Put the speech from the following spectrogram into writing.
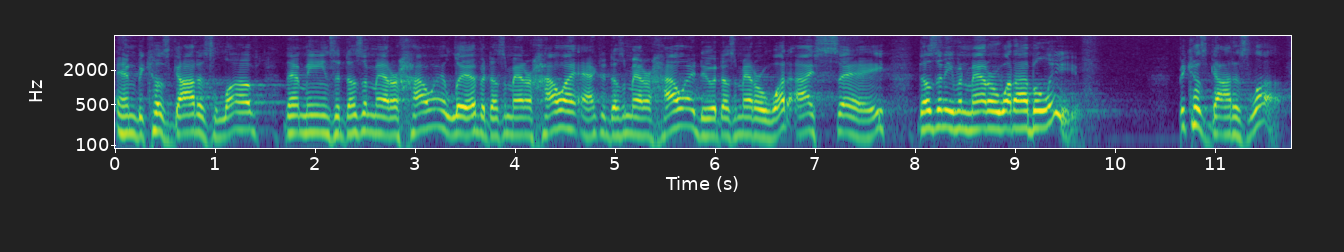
And because God is love, that means it doesn't matter how I live, it doesn't matter how I act, it doesn't matter how I do, it doesn't matter what I say, doesn't even matter what I believe. Because God is love.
